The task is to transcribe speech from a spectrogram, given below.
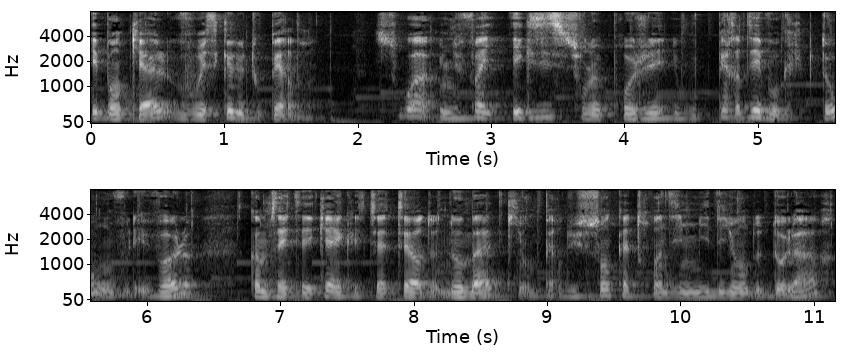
est bancal, vous risquez de tout perdre. Soit une faille existe sur le projet et vous perdez vos cryptos, on vous les vole, comme ça a été le cas avec les utilisateurs de Nomad qui ont perdu 190 millions de dollars,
